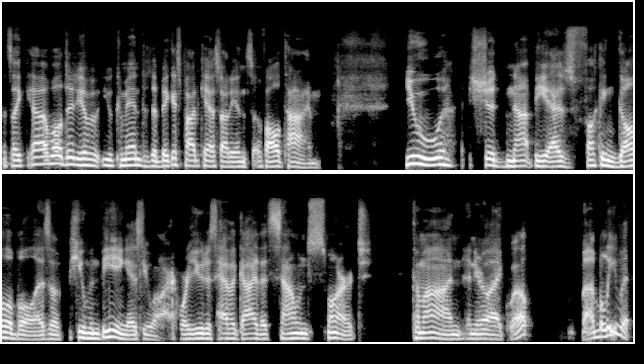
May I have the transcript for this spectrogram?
It's like, uh, well, dude, you have, you command the biggest podcast audience of all time. You should not be as fucking gullible as a human being as you are, where you just have a guy that sounds smart come on, and you're like, well, I believe it.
